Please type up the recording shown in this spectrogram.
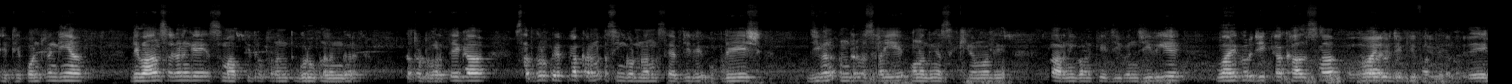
ਇੱਥੇ ਪਹੁੰਚਣਗੀਆਂ ਦੀਵਾਨ ਸਜਣਗੇ ਸਮਾਪਤੀ ਤੋਂ ਉਪਰੰਤ ਗੁਰੂ ਕਲੰਗਰ ਲੰਗਰ ਵਰਤੇਗਾ। ਸਤਿਗੁਰੂ ਕਿਰਪਾ ਕਰਨ ਅਸੀਂ ਗੁਰੂ ਨਾਨਕ ਸਾਹਿਬ ਜੀ ਦੇ ਉਪਦੇਸ਼, ਜੀਵਨ ਅੰਦਰ ਵਸਾਈਏ, ਉਹਨਾਂ ਦੀਆਂ ਸਿੱਖਿਆਵਾਂ ਦੇ ਧਾਰਨੀ ਬਣ ਕੇ ਜੀਵਨ ਜੀਵੀਏ। ਵਾਹਿਗੁਰੂ ਜੀ ਕਾ ਖਾਲਸਾ, ਵਾਹਿਗੁਰੂ ਜੀ ਕੀ ਫਤਿਹ। ਤੇ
